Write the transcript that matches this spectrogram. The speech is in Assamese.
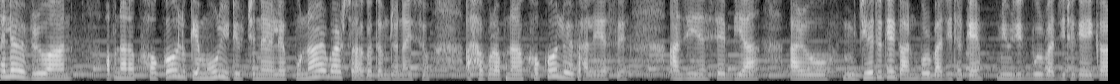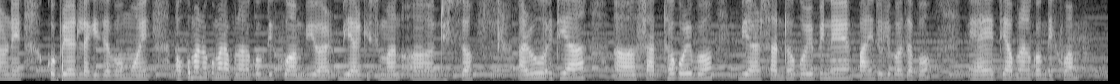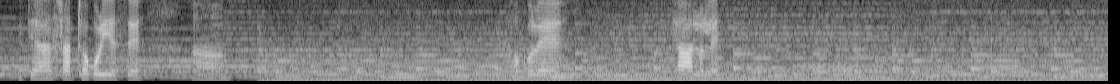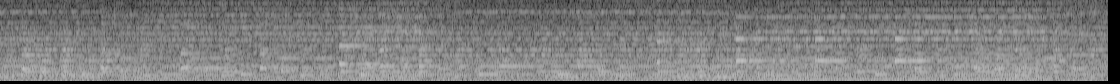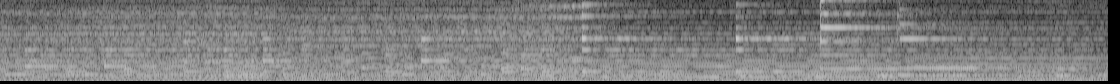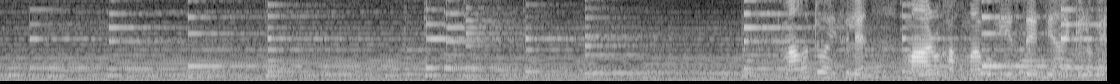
হেল্ল' এভৰিৱান আপোনালোক সকলোকে মোৰ ইউটিউব চেনেললৈ পুনৰবাৰ স্বাগতম জনাইছোঁ। আশা কৰোঁ আপোনালোক সকলোৱে ভালেই আছে। আজি হৈছে বিয়া আৰু যিহেতুকে গানবোৰ বাজি থাকে মিউজিকবোৰ বাজি থাকে সেইকাৰণে কপিৰাইট লাগি যাব। মই অকণমান অকণমান আপোনালোকক দেখুৱাম বিয়াৰ বিয়াৰ কিছুমান দৃশ্য। আৰু এতিয়া শ্ৰাদ্ধ কৰিব বিয়াৰ শ্ৰাদ্ধ কৰি পিনে পানী তুলিব যাব। এয়াই এতিয়া আপোনালোকক দেখুৱাম। এতিয়া শ্ৰাদ্ধ কৰি আছে। সকলোৱে সেৱা ল'লে। মাহঁতো আহিছিলে। মা আৰু শাহু মা বহি আছে এতিয়া একেলগে।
